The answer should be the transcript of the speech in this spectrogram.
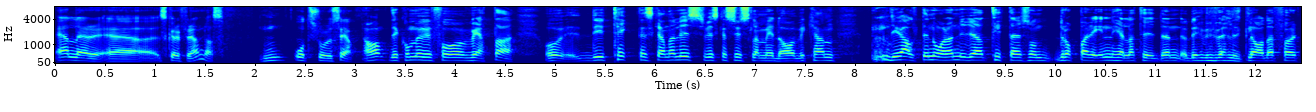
Eller eh, ska det förändras? Mm. Återstår att se. Ja, det kommer vi få veta. Och det är teknisk analys vi ska syssla med idag. Vi kan... Det är alltid några nya tittare som droppar in hela tiden. och Det är vi väldigt glada för.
